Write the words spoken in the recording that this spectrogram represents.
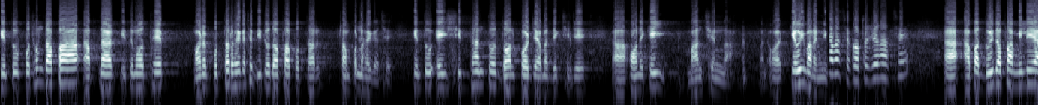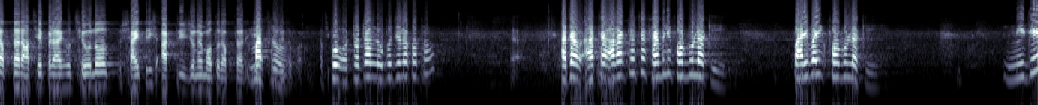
কিন্তু প্রথম দফা আপনার ইতিমধ্যে মনে প্রত্যাহার হয়ে গেছে দ্বিতীয় দফা প্রত্যাহার সম্পন্ন হয়ে গেছে। কিন্তু এই সিদ্ধান্ত দল পর্যায়ে আমরা দেখছি যে অনেকেই মানছেন না। মানে কেউই মানেননি। কতজন আছে? আবার দুই দফা মিলিয়ে আপনার আছে প্রায় হচ্ছে হলো সাঁত্রিশ আটত্রিশ জনের মতো আপনার ইয়ে মাত্র? টোটাল উপজেলা কত? আচ্ছা আচ্ছা আর একটা হচ্ছে ফ্যামিলি ফর্মুলা কি? পারিবারিক ফর্মুলা কি? নিজে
